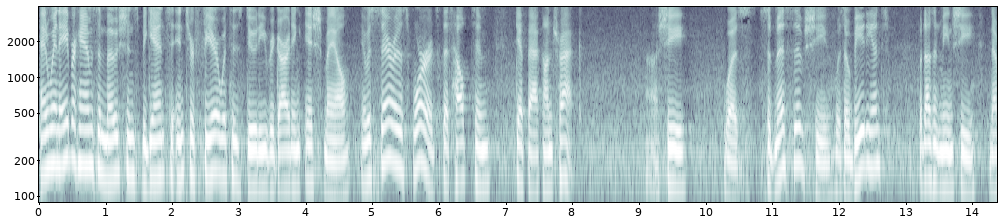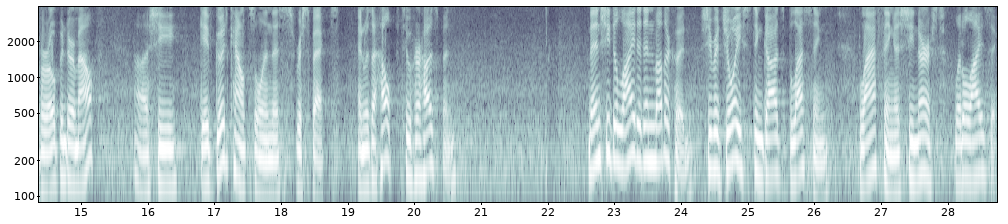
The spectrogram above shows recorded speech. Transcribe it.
And when Abraham's emotions began to interfere with his duty regarding Ishmael, it was Sarah's words that helped him get back on track. Uh, she was submissive, she was obedient, but doesn't mean she never opened her mouth. Uh, she gave good counsel in this respect and was a help to her husband. Then she delighted in motherhood. She rejoiced in God's blessing laughing as she nursed little Isaac.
